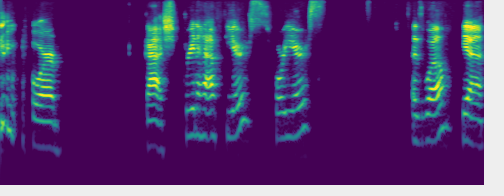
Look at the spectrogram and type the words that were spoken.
for, gosh, three and a half years, four years as well. Yeah.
